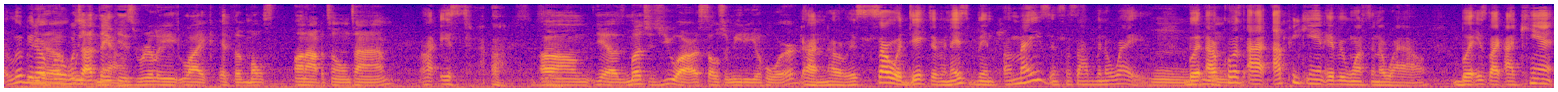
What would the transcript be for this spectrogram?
a little bit Yeah, over a which week I think now. is really like at the most unopportune time. Uh, it's, Um, yeah, as much as you are a social media whore. I know it's so addictive, and it's been amazing since I've been away. Mm, But of mm. course, I I peek in every once in a while, but it's like I can't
